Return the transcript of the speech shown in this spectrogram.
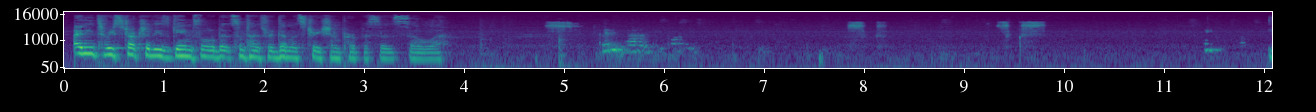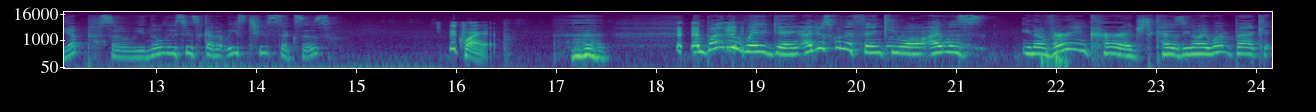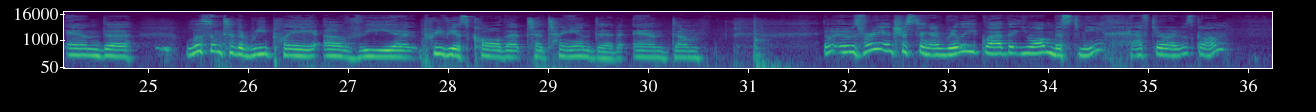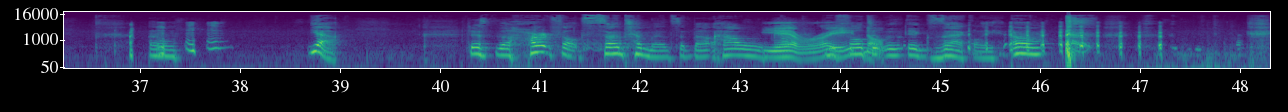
I need to restructure these games a little bit sometimes for demonstration purposes, so. Uh, Six. Six. Yep, so we know Lucy's got at least two sixes. Be quiet. And by the way, gang, I just want to thank you all. I was, you know, very encouraged because, you know, I went back and uh, listened to the replay of the uh, previous call that uh, Tyann did, and um, it, it was very interesting. I'm really glad that you all missed me after I was gone. Um, yeah. Just the heartfelt sentiments about how Yeah, you right. felt No. it was exactly. Um,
